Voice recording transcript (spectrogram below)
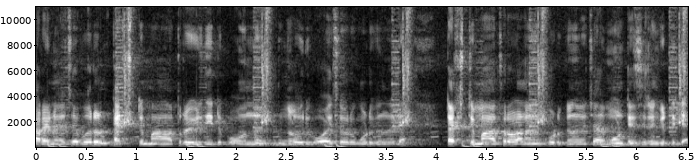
പറയുന്നത് വെച്ചാൽ വെറും ടെക്സ്റ്റ് മാത്രം എഴുതിയിട്ട് പോകുന്നത്. നിങ്ങൾ ഒരു വോയിസ് ഓവറും കൊടുക്കുന്നില്ല. ടെക്സ്റ്റ് മാത്രമാണ് കൊടുക്കുന്നത് വെച്ചാൽ അത് മോണിറ്റൈസേഷൻ കിട്ടില്ല.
